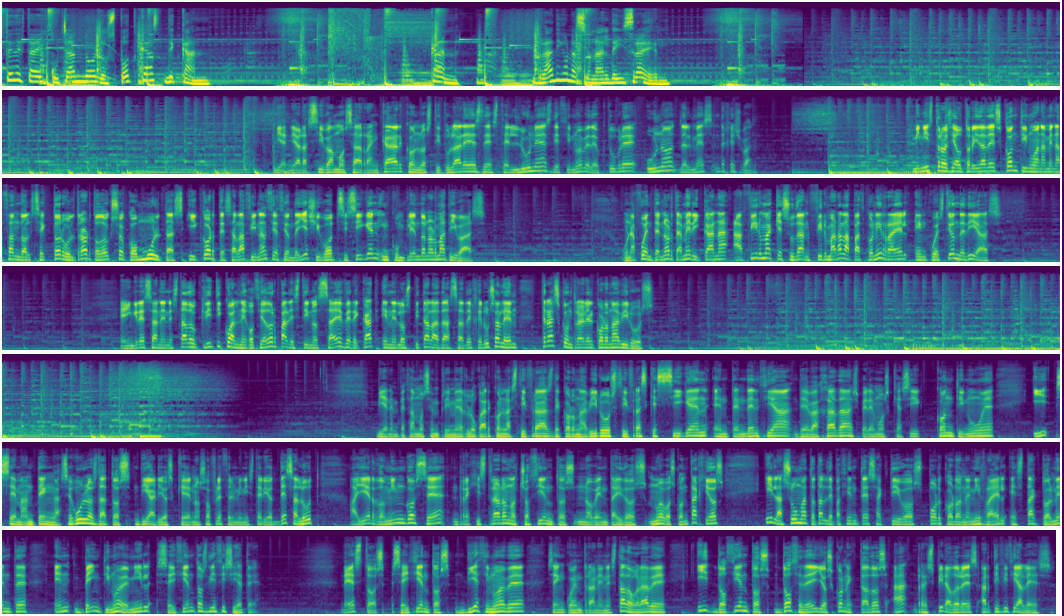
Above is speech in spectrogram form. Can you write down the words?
Usted está escuchando los podcasts de CAN. CAN, Radio Nacional de Israel. Bien, y ahora sí vamos a arrancar con los titulares de este lunes 19 de octubre, 1 del mes de Heshvan. Ministros y autoridades continúan amenazando al sector ultraortodoxo con multas y cortes a la financiación de yeshivot si siguen incumpliendo normativas. Una fuente norteamericana afirma que Sudán firmará la paz con Israel en cuestión de días. E ingresan en estado crítico al negociador palestino Saeb Erekat en el Hospital Adasa de Jerusalén tras contraer el coronavirus. Bien, empezamos en primer lugar con las cifras de coronavirus, cifras que siguen en tendencia de bajada, esperemos que así continúe y se mantenga. Según los datos diarios que nos ofrece el Ministerio de Salud, ayer domingo se registraron 892 nuevos contagios y la suma total de pacientes activos por corona en Israel está actualmente en 29.617. De estos, 619 se encuentran en estado grave y 212 de ellos conectados a respiradores artificiales.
